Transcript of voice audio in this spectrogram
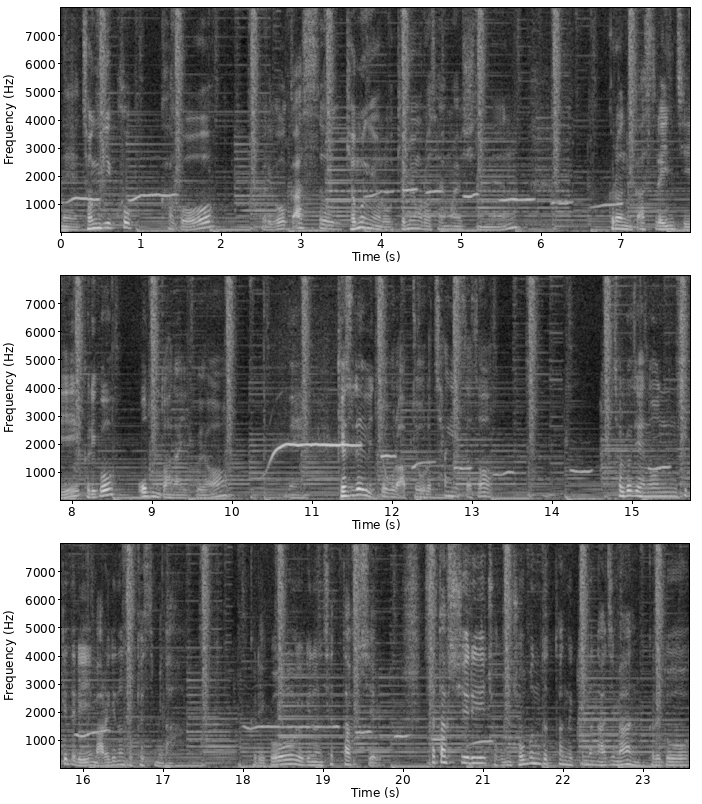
네, 전기 쿡하고 그리고 가스 겸용으로 겸용으로 사용할 수 있는 그런 가스레인지 그리고 오븐도 하나 있고요. 네. 개수대 위쪽으로 앞쪽으로 창이 있어서 설거지 해놓은 식기들이 마르기는 좋겠습니다. 그리고 여기는 세탁실. 세탁실이 조금 좁은 듯한 느낌은 나지만 그래도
